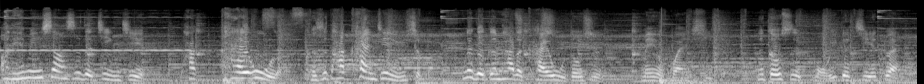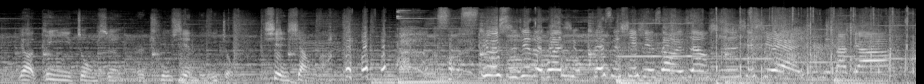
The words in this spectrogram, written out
啊，莲明上师的境界，他开悟了，可是他看见于什么？那个跟他的开悟都是没有关系的，那都是某一个阶段。要利益众生而出现的一种现象吧。因为时间的关系，再次谢谢三位上师，谢谢，谢谢大家。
